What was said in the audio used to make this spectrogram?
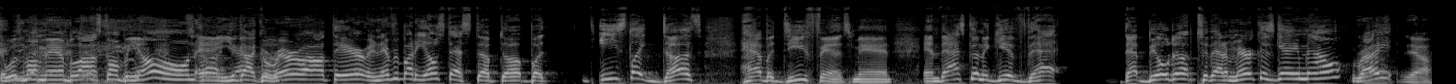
it was my man Blas Compion, and you got Guerrero out there, and everybody else that stepped up. But East Lake does have a defense, man, and that's going to give that that build up to that America's game now, right? Yeah.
